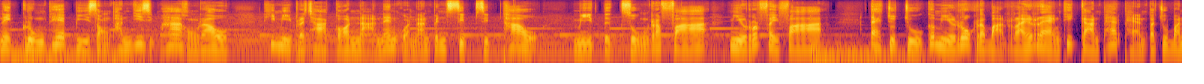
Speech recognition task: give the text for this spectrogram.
ในกรุงเทพปี 2025 ของเรา ที่มีประชากรหนาแน่นกว่านั้นเป็น 10 10 เท่า มีตึกสูงรับฟ้า มีรถไฟฟ้า แต่จู่ๆก็มีโรคระบาดร้ายแรงที่การแพทย์แผนปัจจุบัน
